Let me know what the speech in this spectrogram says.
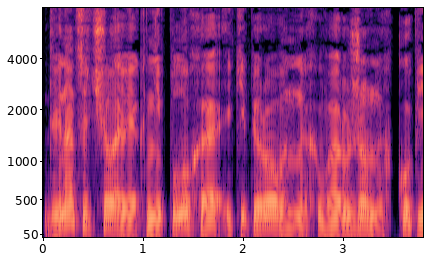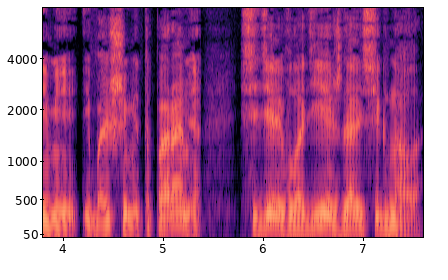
Двенадцать человек, неплохо экипированных, вооруженных копьями и большими топорами, сидели в ладье и ждали сигнала.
